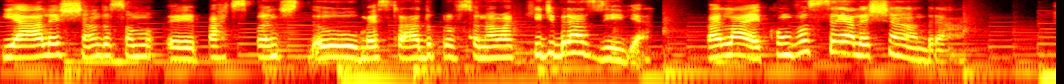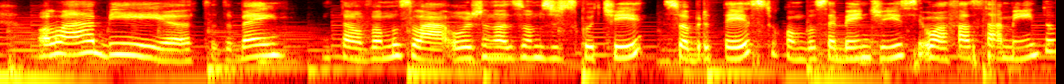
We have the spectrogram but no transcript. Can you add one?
e a Alexandra somos é, participantes do mestrado profissional aqui de Brasília. Vai lá, é com você, Alexandra. Olá, Bia, tudo bem? Então, vamos lá. Hoje nós vamos discutir sobre o texto, como você bem disse, o afastamento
